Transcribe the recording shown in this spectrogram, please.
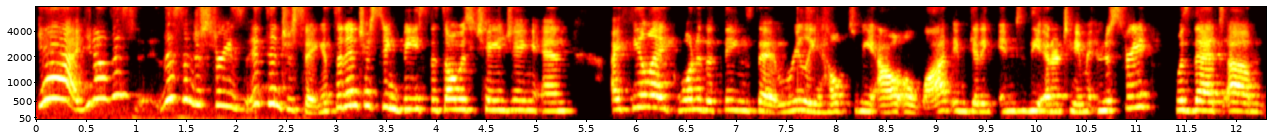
Yeah, you know, this this industry is it's interesting. It's an interesting beast that's always changing and I feel like one of the things that really helped me out a lot in getting into the entertainment industry was that um,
